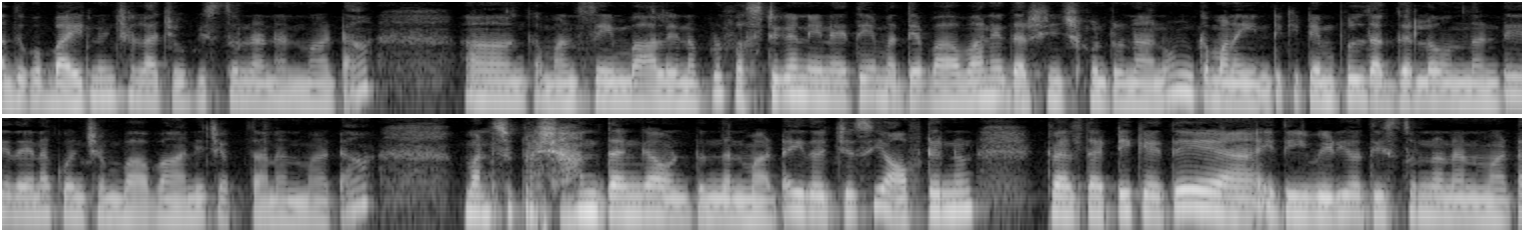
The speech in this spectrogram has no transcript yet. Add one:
అదిగో బయట నుంచి అలా చూపిస్తున్నాను అనమాట ఇంకా మనసు ఏం బాగాలేనప్పుడు ఫస్ట్గా నేనైతే ఈ మధ్య బాబానే దర్శించుకుంటున్నాను. ఇంకా మన ఇంటికి టెంపుల్ దగ్గరలో ఉందంటే ఏదైనా కొంచెం బాబా అని చెప్తానమాట మనసు ప్రశాంతంగా ఉంటుందన్నమాట. ఇది వచ్చేసి ఆఫ్టర్నూన్ ట్వెల్వ్ థర్టీకి అయితే ఇది వీడియో తీస్తున్నాను అనమాట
